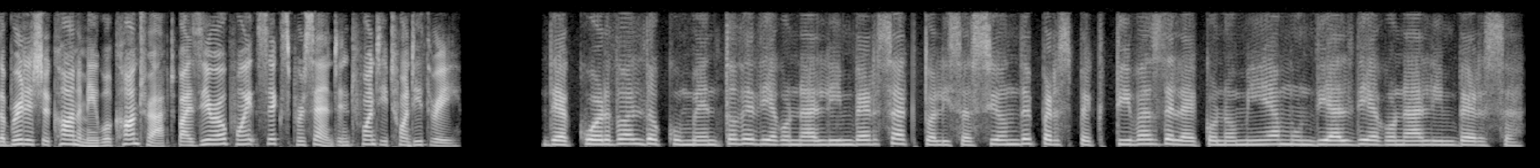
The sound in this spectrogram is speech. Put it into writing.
the British economy will contract by 0.6% in 2023. De acuerdo al documento de diagonal inversa actualización de perspectivas de la economía mundial diagonal inversa,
